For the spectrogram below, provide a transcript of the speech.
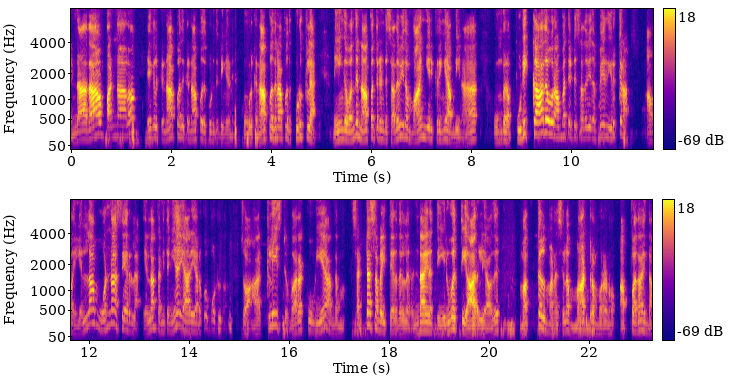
என்னதான் பண்ணாலும் எங்களுக்கு நாற்பதுக்கு நாற்பது கொடுத்துட்டீங்கன்னு. உங்களுக்கு நாற்பது நாற்பது கொடுக்கல. நீங்க வந்து நாற்பத்தி ரெண்டு சதவீதம் வாங்கி இருக்கிறீங்க அப்படின்னா உங்களை பிடிக்காத ஒரு ஐம்பத்தெட்டு சதவீதம் பேர் இருக்கிறான் அவன் எல்லாம் ஒன்னா சேரல. எல்லாம் தனித்தனியா யார் யாருக்கோ போட்டிருக்கான். சோ அட்லீஸ்ட் வரக்கூடிய அந்த சட்டசபை தேர்தல்ல ரெண்டாயிரத்தி இருபத்தி ஆறுலயாவது மக்கள் மனசுல மாற்றம் வரணும். அப்பதான் இந்த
